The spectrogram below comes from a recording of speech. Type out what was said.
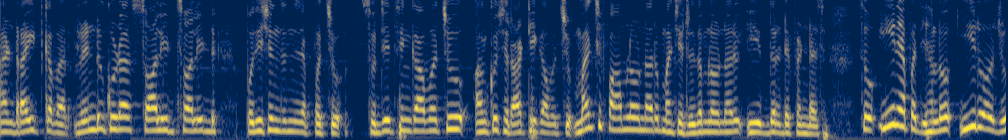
and right cover రెండు కూడా సాలిడ్ సాలిడ్ పొజిషన్స్ అని చెప్పొచ్చు. సుజిత్ సింగ్ కావచ్చు అంకుష్ రాఠీ కావచ్చు. మంచి ఫామ్లో ఉన్నారు మంచి రిధంలో ఉన్నారు ఈ ఇద్దరు డిఫెండర్స్ సో ఈ నేపథ్యంలో ఈ రోజు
